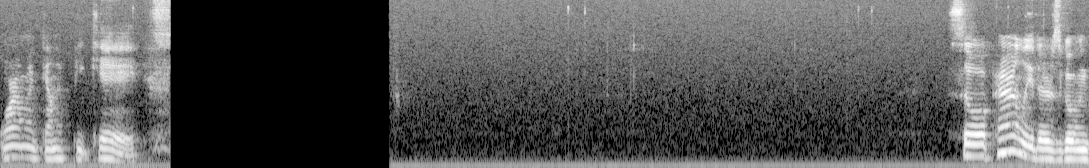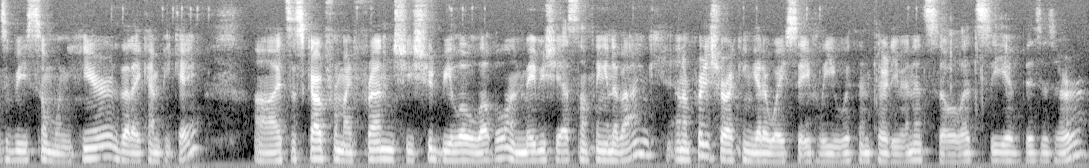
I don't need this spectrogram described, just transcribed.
Or am I gonna PK? So apparently there's going to be someone here that I can PK. Uh, it's a scout from my friend. She should be low level and maybe she has something in the bank. And I'm pretty sure I can get away safely within 30 minutes. So let's see if this is her.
